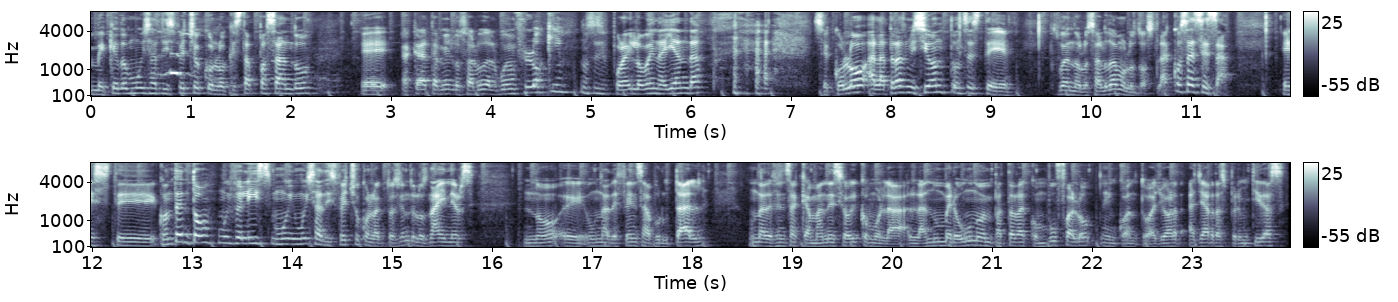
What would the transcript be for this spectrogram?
me quedo muy satisfecho con lo que está pasando. Eh, acá también lo saluda el buen Flocky. No sé si por ahí lo ven, ahí anda. Se coló a la transmisión. Entonces, este, pues bueno, lo saludamos los dos. La cosa es esa. Este, contento, muy feliz, muy, muy satisfecho con la actuación de los Niners. No, eh, una defensa brutal. Una defensa que amanece hoy como la, número uno empatada con Buffalo en cuanto a, yardas permitidas.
